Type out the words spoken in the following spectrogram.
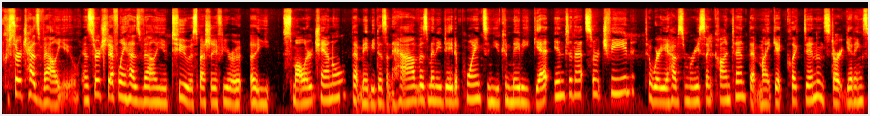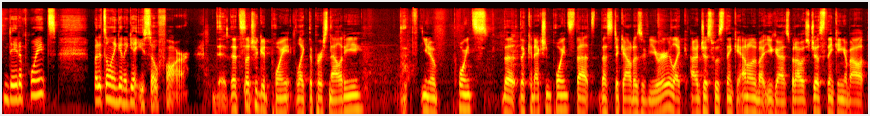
search has value, and search definitely has value too, especially if you're a, a, smaller channel that maybe doesn't have as many data points, and you can maybe get into that search feed to where you have some recent content that might get clicked in and start getting some data points, but it's only going to get you so far. That's such a good point. Like the personality, you know, points the the connection points that that stick out as a viewer. Like i just was thinking i don't know about you guys but i was just thinking about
